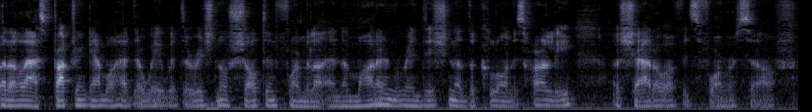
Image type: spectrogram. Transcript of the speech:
But alas, Procter & Gamble had their way with the original Shulton formula, and the modern rendition of the cologne is hardly a shadow of its former self.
